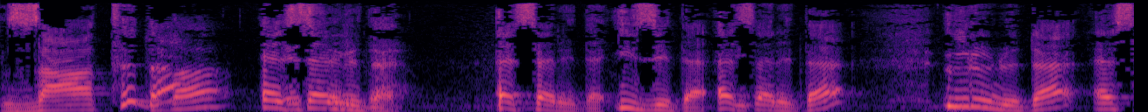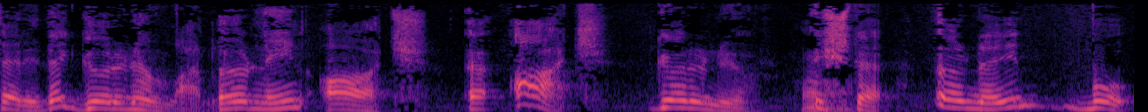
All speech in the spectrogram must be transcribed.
Zatı da, Da, eseri, eseri de. de. Eseri de, izi de, eseri de, ürünü de, eseri de görünen varlık. Örneğin ağaç. E, ağaç görünüyor. İşte örneğin bu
